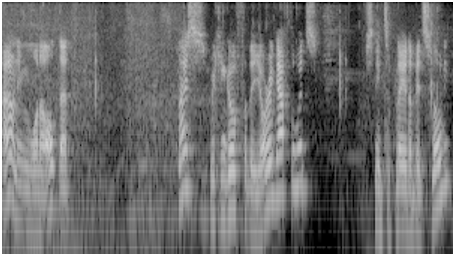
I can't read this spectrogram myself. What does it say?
I don't even want to ult that. Nice. We can go for the Yorick afterwards. Just need to play it a bit slowly.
